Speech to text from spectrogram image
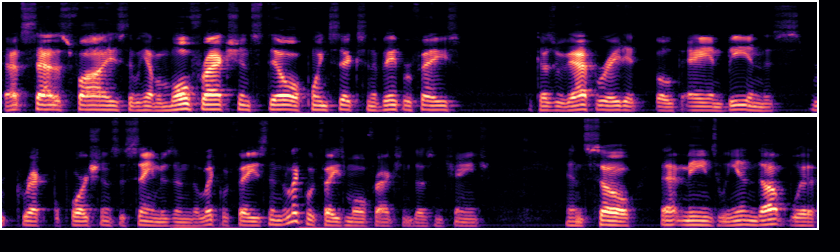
That satisfies that we have a mole fraction still 0.6 in the vapor phase because we've evaporated both A and B in the correct proportions, the same as in the liquid phase, then the liquid phase mole fraction doesn't change. And so that means we end up with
